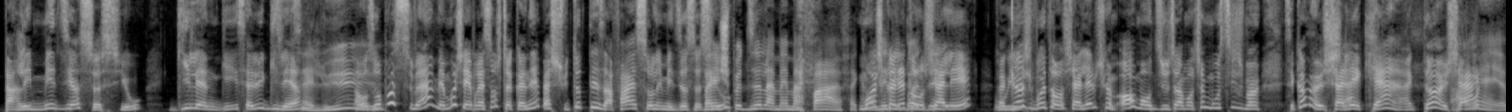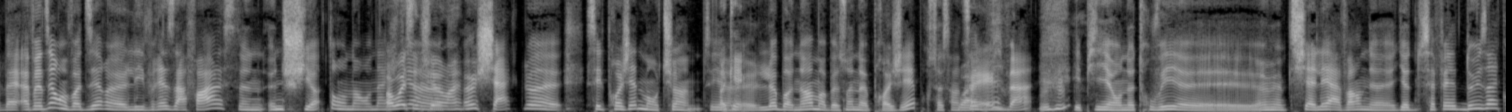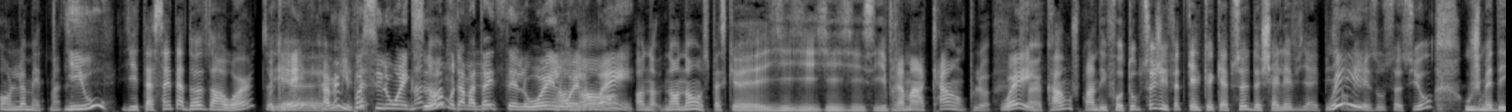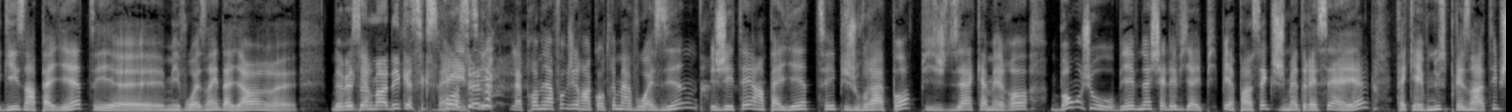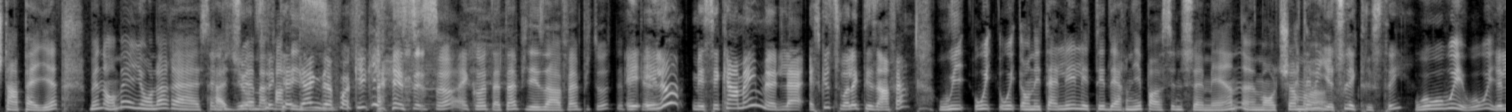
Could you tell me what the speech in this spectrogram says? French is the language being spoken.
par les médias sociaux. Guylaine Gay. Salut, Guylaine. Salut. On se voit pas souvent, mais moi, j'ai l'impression que je te connais parce que je suis toutes tes affaires sur les médias sociaux. Ben, je peux te dire la même affaire. Fait moi, je connais ton chalet. Fait Oui. que là, je vois ton chalet, puis je suis comme, oh mon Dieu, j'ai mon chum, moi aussi, je veux un. C'est comme un, Un chalet camp, hein, que t'as, un chalet. Ah ouais, ben, à vrai dire, on va dire euh, les vraies affaires. C'est une, une chiotte. On, a- on a Ah ouais, un, ouais. un shack. là. C'est le projet de mon chum. Euh, le bonhomme a besoin d'un projet pour se sentir Ouais. vivant. Mhm. Et puis, on a trouvé euh, un, un petit chalet à vendre. il y a, ça fait deux ans qu'on l'a maintenant. Il est où? Il est à Saint-Adolphe-d'Howard. OK. Et, Quand même, il j'ai est pas si loin que Non, ça. non, moi, dans ma tête, c'était loin, Ah loin, non. loin. Ah non, non, non, c'est parce que il, il- il- il- il est vraiment en camp, là. Oui. Un camp, je prends des photos. Pour ça, j'ai fait quelques capsules de chalet VIP Oui. sur les réseaux sociaux où je me déguise en paillettes et euh, mes voisins, d'ailleurs, euh, me devais se demander qu'est-ce qui se Ben, passait là. la première fois que j'ai rencontré ma voisine, j'étais en paillettes, puis j'ouvrais la porte, puis je disais à la caméra "Bonjour, bienvenue à Chalet VIP", puis elle pensait que je m'adressais à elle, fait qu'elle est venue se présenter, puis j'étais en paillettes. Mais non, mais ils ont l'air à s'habituer à ma fantaisie. gang de qui- c'est ça. Écoute, attends, puis les enfants, puis tout. Que- Et, là, mais c'est quand même de la. Est-ce que tu vas là avec tes enfants? Oui, oui, oui. On est allé l'été dernier passer une semaine. Euh, Mon chum. Attends, a- mais y a-tu l'électricité? Oui, oui, oui, oui, oui. L'eau,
